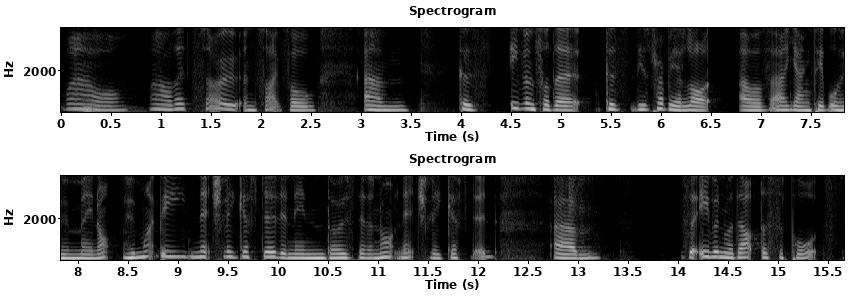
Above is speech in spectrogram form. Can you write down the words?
Wow, wow, that's so insightful. Because even for the, because there's probably a lot of uh, young people who may not, who might be naturally gifted, and then those that are not naturally gifted. Um, so even without the supports,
